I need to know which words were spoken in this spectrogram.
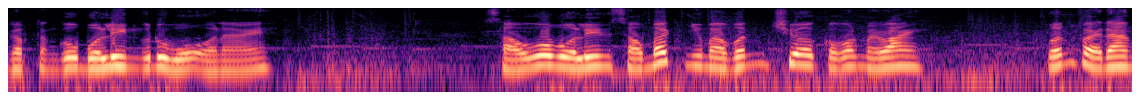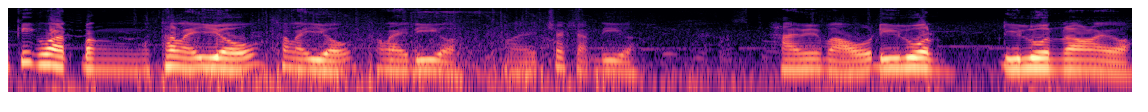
Gặp thằng Goblin có đủ bộ này. 6 Goblin 6 mech nhưng mà vẫn chưa có con máy bay. Vẫn phải đang kích hoạt bằng thằng này yếu Thằng này yếu, thằng này đi rồi. Thằng này chắc chắn đi rồi. 20 máu đi luôn Đi luôn ra này rồi.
